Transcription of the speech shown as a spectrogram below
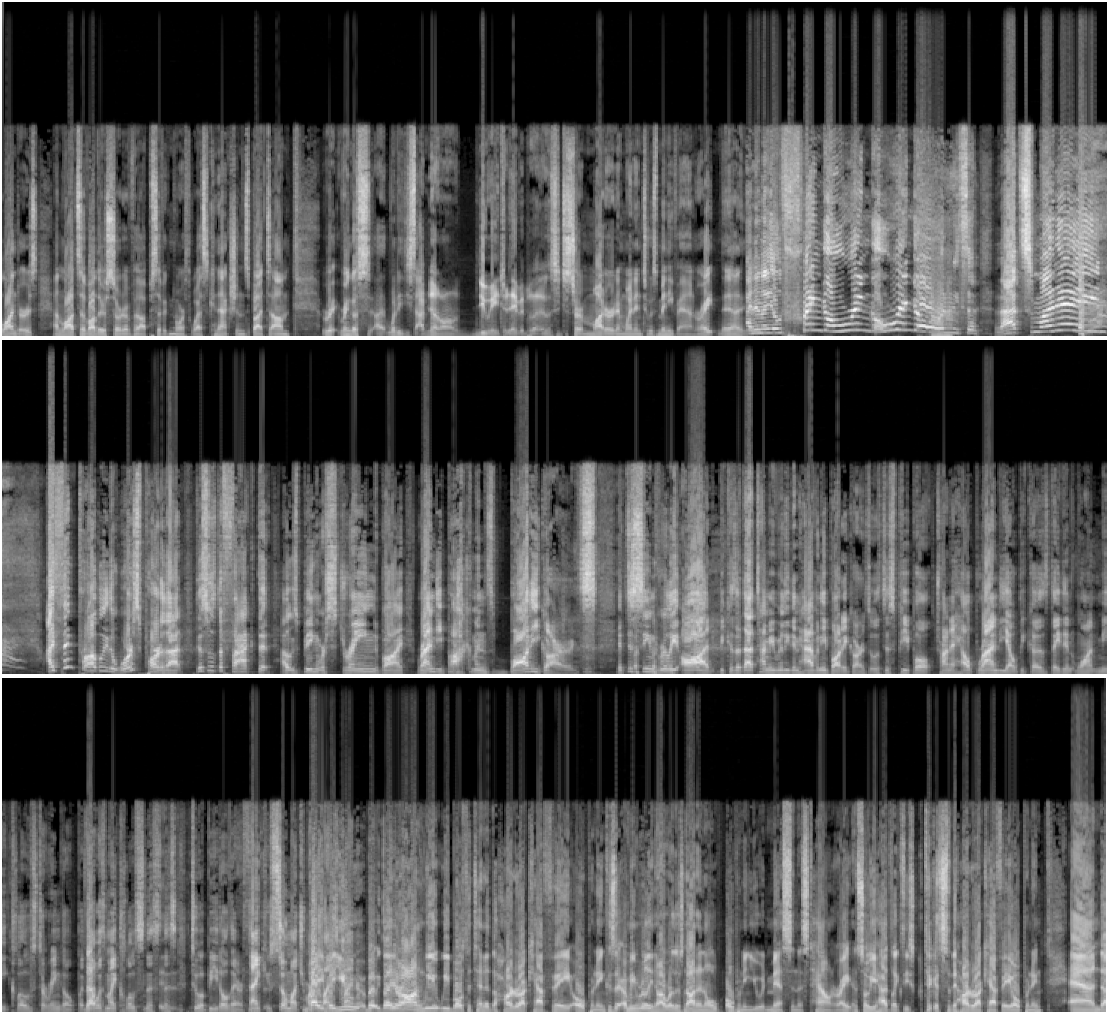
And lots of other sort of uh, Pacific Northwest connections. But um, R- Ringo, uh, what did he say? I'm not on new age. Today, but he just sort of muttered and went into his minivan, right? Uh, And then I yelled, Ringo, Ringo, Ringo. And he said, That's my name. I think probably the worst part of that, this was the fact that I was being restrained by Randy Bachman's bodyguards. It just seemed really odd because at that time he really didn't have any bodyguards. It was just people trying to help Randy out because they didn't want me close to Ringo. But that, That- was my closeness to a Beatle there. Thank you so much, Mark But, but you, but later on, we, we both attended the Hard Rock Cafe opening because I mean, really, not where there's not an o- opening you would miss in this town, right? And so you had like these tickets to the Hard Rock Cafe opening, and uh,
